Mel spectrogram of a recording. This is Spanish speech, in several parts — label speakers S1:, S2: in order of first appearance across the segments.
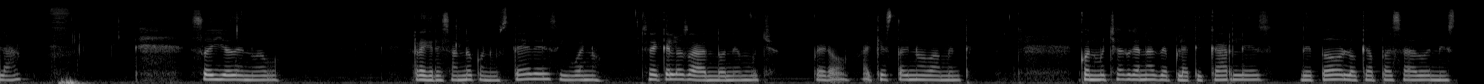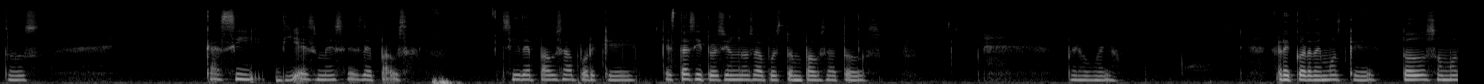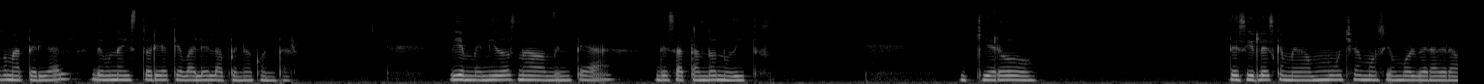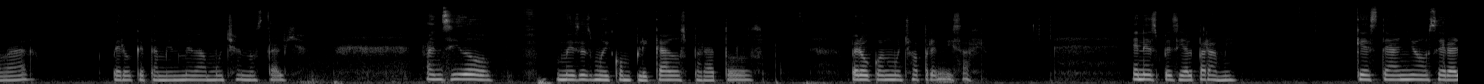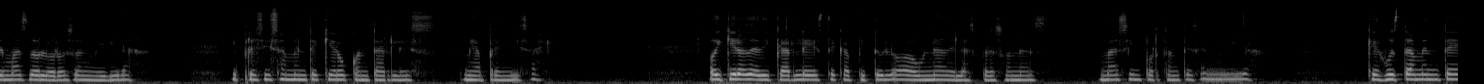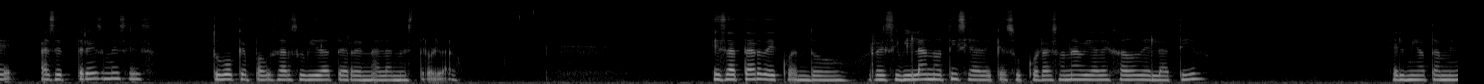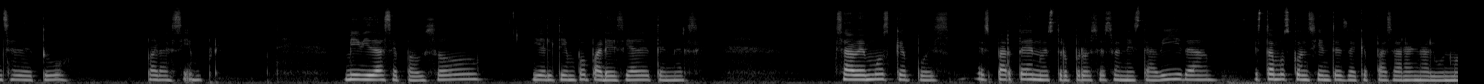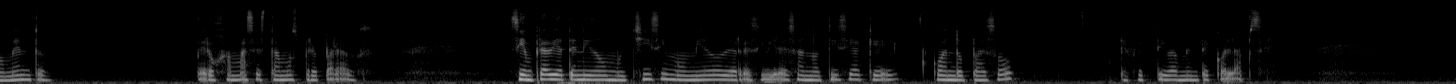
S1: Hola, soy yo de nuevo, regresando con ustedes y bueno, sé que los abandoné mucho, pero aquí estoy nuevamente, con muchas ganas de platicarles de todo lo que ha pasado en estos casi 10 meses de pausa. Sí, de pausa porque esta situación nos ha puesto en pausa a todos. Pero bueno, recordemos que todos somos material de una historia que vale la pena contar. Bienvenidos nuevamente a Desatando Nuditos. Y quiero decirles que me da mucha emoción volver a grabar, pero que también me da mucha nostalgia. Han sido meses muy complicados para todos, pero con mucho aprendizaje, en especial para mí que este año será el más doloroso en mi vida y precisamente quiero contarles mi aprendizaje. Hoy quiero dedicarle este capítulo a una de las personas más importantes en mi vida, que justamente hace tres meses tuvo que pausar su vida terrenal a nuestro lado. Esa tarde cuando recibí la noticia de que su corazón había dejado de latir, el mío también se detuvo para siempre. Mi vida se pausó y el tiempo parecía detenerse. Sabemos que pues es parte de nuestro proceso en esta vida, estamos conscientes de que pasará en algún momento, pero jamás estamos preparados. Siempre había tenido muchísimo miedo de recibir esa noticia que cuando pasó efectivamente colapsé.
